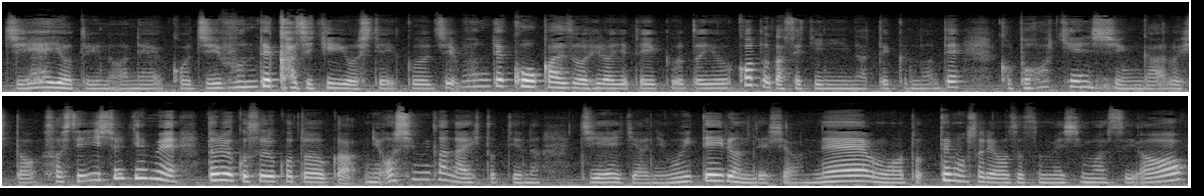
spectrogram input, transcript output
自営業というのはねこう自分で舵切りをしていく自分で高解像を広げていくということが責任になっていくのでこう冒険心がある人そして一生懸命努力することがに惜しみがない人っていうのは自営業に向いているんでしょうねもうとってもそれをおすすめしますよ。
